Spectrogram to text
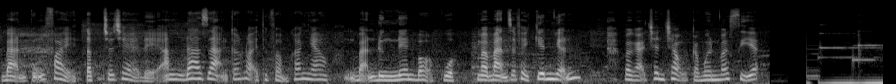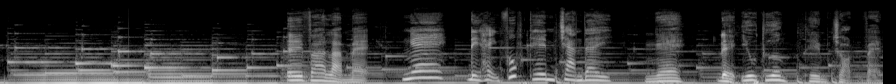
Bạn cũng phải tập cho trẻ để ăn đa dạng các loại thực phẩm khác nhau. Bạn đừng nên bỏ cuộc mà bạn sẽ phải kiên nhẫn. Vâng ạ, trân trọng cảm ơn bác sĩ ạ. Eva là mẹ. Nghe để hạnh phúc thêm tràn đầy. Nghe để yêu thương thêm trọn vẹn.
